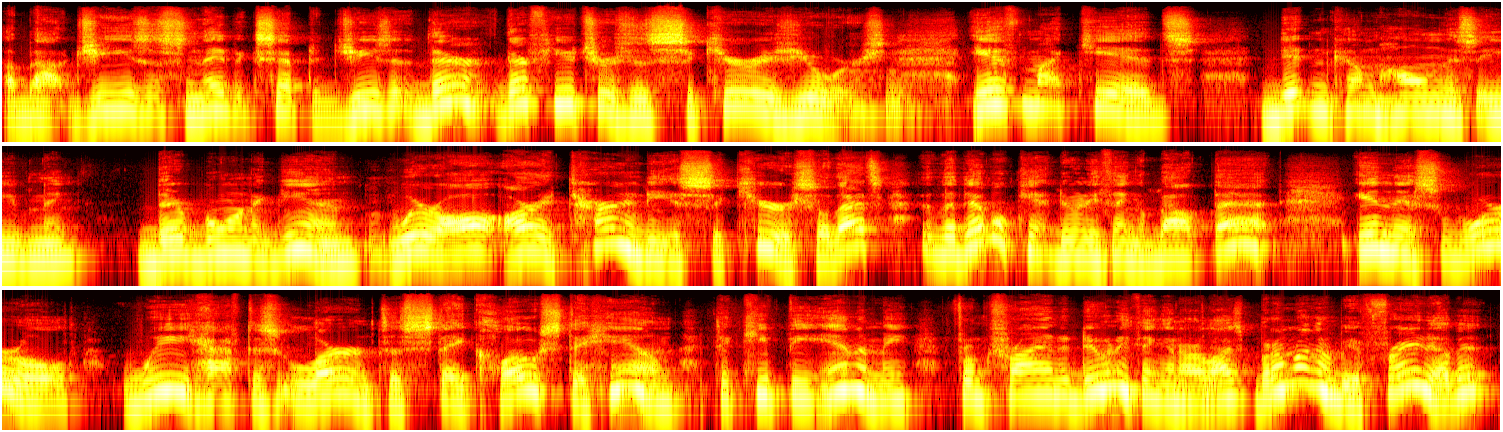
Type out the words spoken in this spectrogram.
about Jesus and they've accepted Jesus, their their future is as secure as yours. Mm-hmm. If my kids didn't come home this evening they're born again, we're all our eternity is secure. So that's the devil can't do anything about that. In this world, we have to learn to stay close to him to keep the enemy from trying to do anything in our mm-hmm. lives. But I'm not going to be afraid of it.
